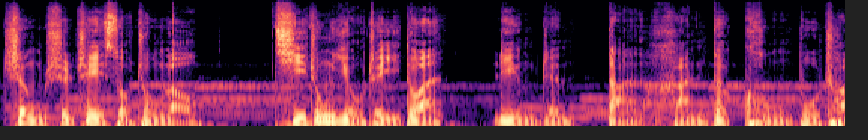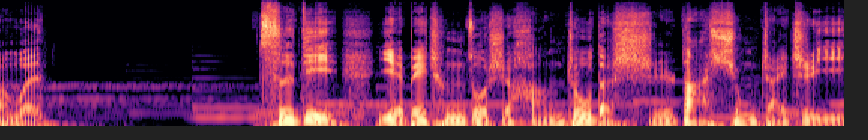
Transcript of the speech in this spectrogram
正是这所钟楼，其中有着一段令人胆寒的恐怖传闻。此地也被称作是杭州的十大凶宅之一。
